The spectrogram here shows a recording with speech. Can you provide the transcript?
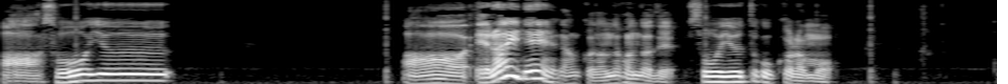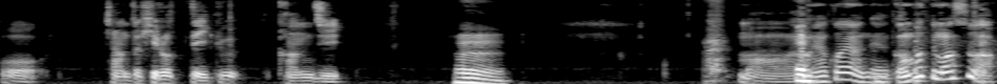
ああ、そういう、ああ、偉いね。なんかなんだかんだで。そういうとこからも、こう、ちゃんと拾っていく感じ。うん。まあ、えやかんやね。頑張ってますわ。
